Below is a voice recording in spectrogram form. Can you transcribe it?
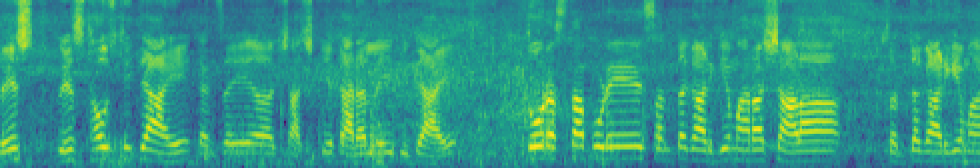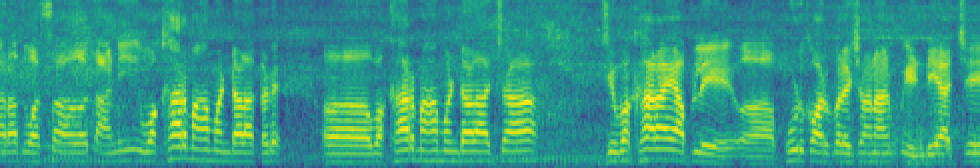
रेस्ट रेस्ट हाऊस तिथे आहे. त्यांचं शासकीय कार्यालय तिथे आहे. तो रस्ता पुढे संत गाडगे महाराज शाळा संत गाडगे महाराज वसाहत आणि वखार महामंडळाकडे वखार महामंडळाच्या जे वखार आहे आपले फूड कॉर्पोरेशन ऑफ इंडियाचे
